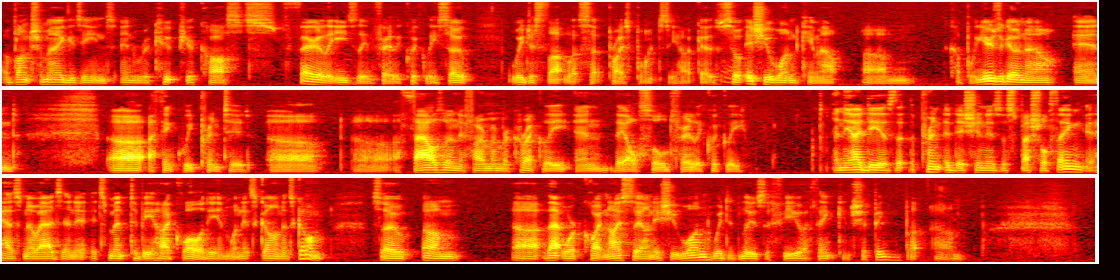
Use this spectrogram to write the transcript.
a bunch of magazines and recoup your costs fairly easily and fairly quickly. So we just thought let's set price point, see how it goes. So issue one came out um, a couple years ago now, and uh, I think we printed uh, uh, a thousand, if I remember correctly, and they all sold fairly quickly. And the idea is that the print edition is a special thing. It has no ads in it. It's meant to be high quality, and when it's gone, it's gone. So um, uh, that worked quite nicely on issue one. We did lose a few, I think, in shipping, but um,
